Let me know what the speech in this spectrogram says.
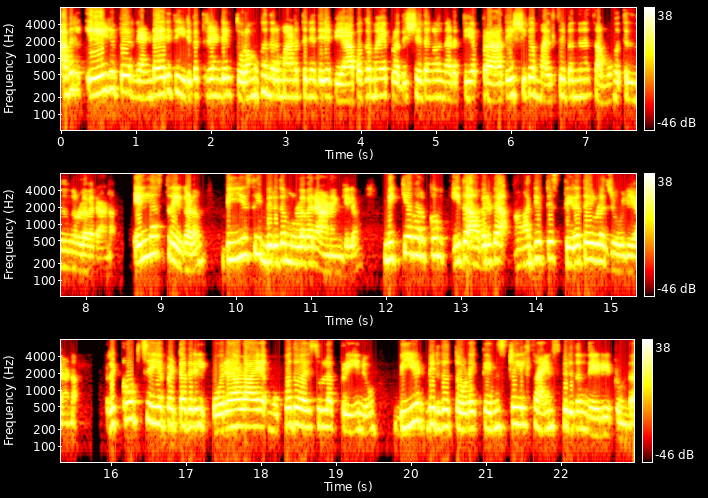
അവർ ഏഴ് പേർ രണ്ടായിരത്തി ഇരുപത്തിരണ്ടിൽ തുറമുഖ നിർമ്മാണത്തിനെതിരെ വ്യാപകമായ പ്രതിഷേധങ്ങൾ നടത്തിയ പ്രാദേശിക മത്സ്യബന്ധന സമൂഹത്തിൽ നിന്നുള്ളവരാണ്. എല്ലാ സ്ത്രീകളും ബി എസ് സി ബിരുദമുള്ളവരാണെങ്കിലും മിക്കവർക്കും ഇത് അവരുടെ ആദ്യത്തെ സ്ഥിരതയുള്ള ജോലിയാണ്. റിക്രൂട്ട് ചെയ്യപ്പെട്ടവരിൽ ഒരാളായ മുപ്പത് വയസ്സുള്ള പ്രീനു ബി എഡ് ബിരുദത്തോടെ കെമിസ്ട്രിയിൽ സയൻസ് ബിരുദം നേടിയിട്ടുണ്ട്.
